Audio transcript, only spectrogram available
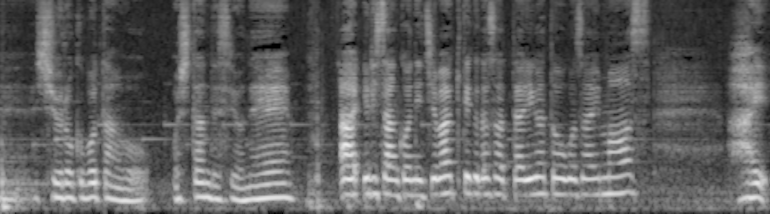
えー、収録ボタンを押したんですよね。あゆりさんこんにちは。来てくださってありがとうございます。はい。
